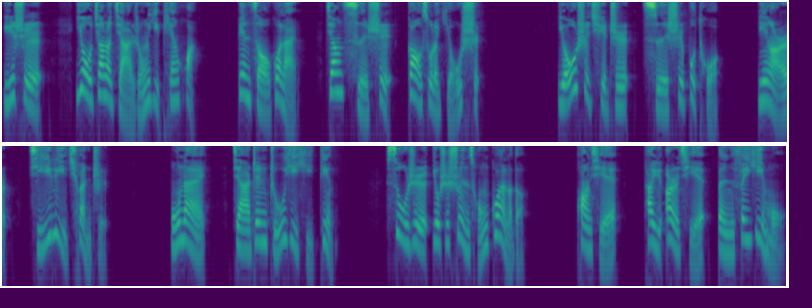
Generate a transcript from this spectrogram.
于是又教了贾蓉一篇话，便走过来，将此事告诉了尤氏。尤氏却知此事不妥，因而极力劝之。无奈贾珍主意已定。素日又是顺从惯了的，况且他与二姐本非一母，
